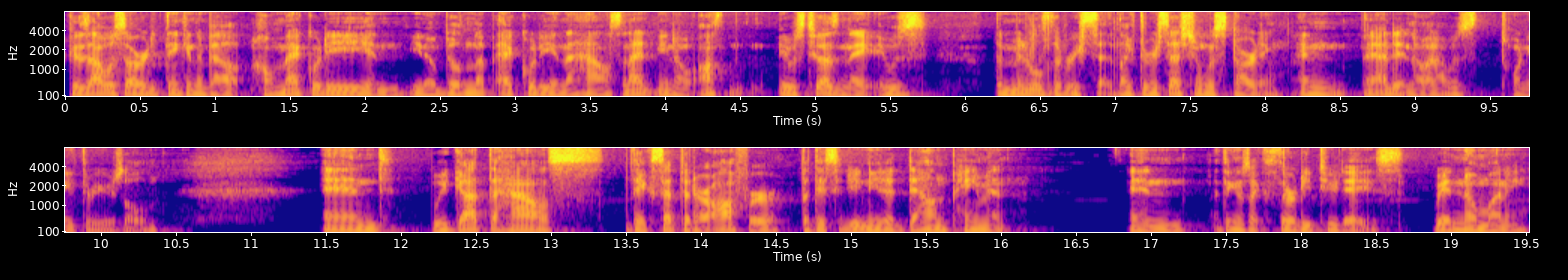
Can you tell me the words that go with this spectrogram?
Because I was already thinking about home equity and you know building up equity in the house. And I, you know, it was 2008. It was the middle of the reset, like the recession was starting, and I didn't know it. I was 23 years old, and we got the house. They accepted our offer, but they said you need a down payment in I think it was like 32 days. We had no money,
